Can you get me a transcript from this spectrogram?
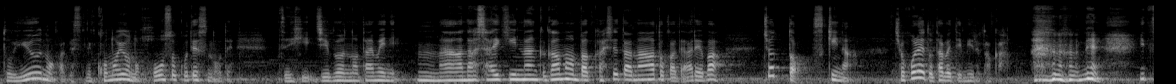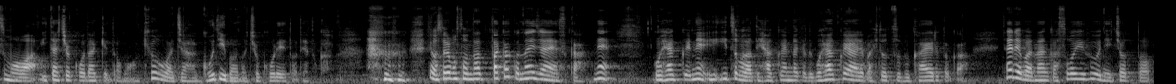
というのがですねこの世の法則ですので是非自分のために、うん、まあ最近なんか我慢ばっかしてたなとかであればちょっと好きなチョコレート食べてみるとか。ね。いつもは板チョコだけども今日はじゃあゴディバのチョコレートでとか。でもそれもそんな高くないじゃないですか。ね。500円ねいつもだって100円だけど500円あれば1粒買えるとか。であればなんかそういうふうにちょっと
